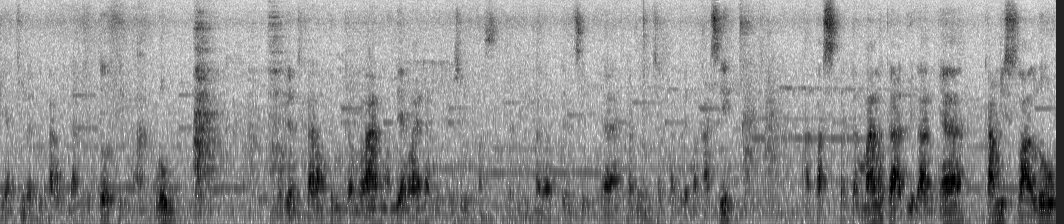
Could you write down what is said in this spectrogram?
yang sudah kita undang itu tim Aklum kemudian sekarang tim Gamelan nanti yang lain yang menyusul Pak. Jadi pada prinsipnya kami mengucapkan terima kasih atas perkenan kehadirannya. Kami selalu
